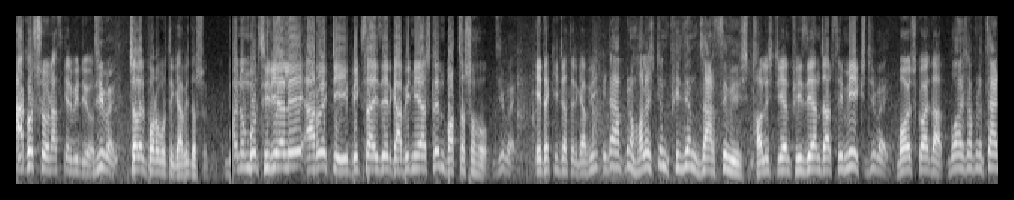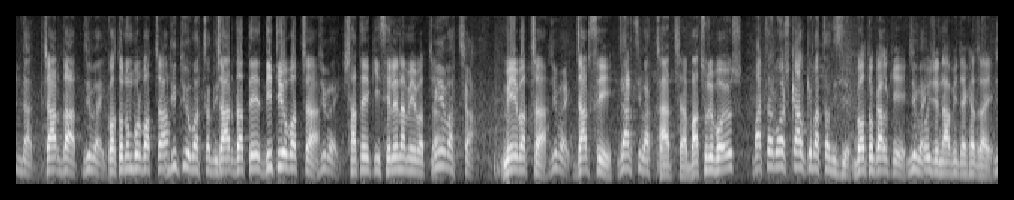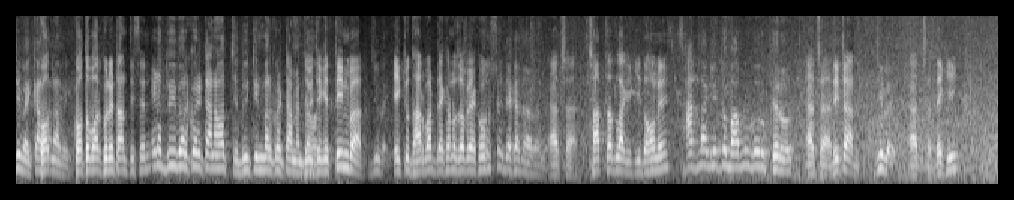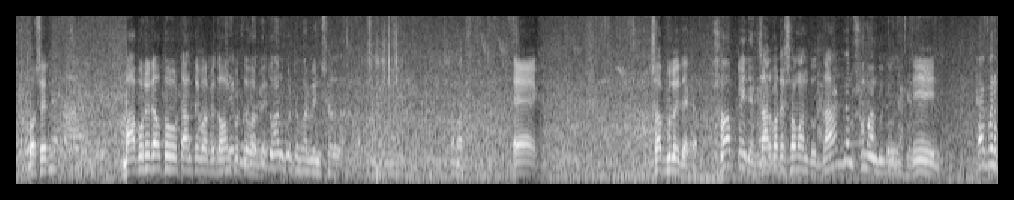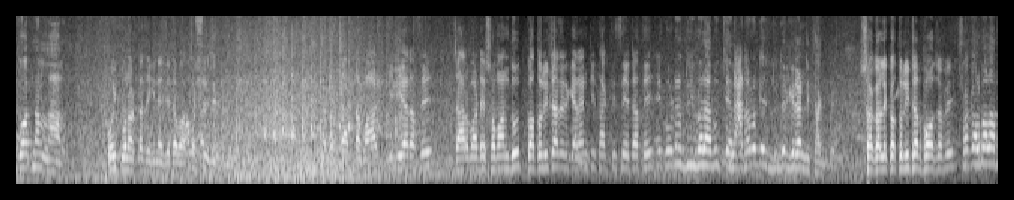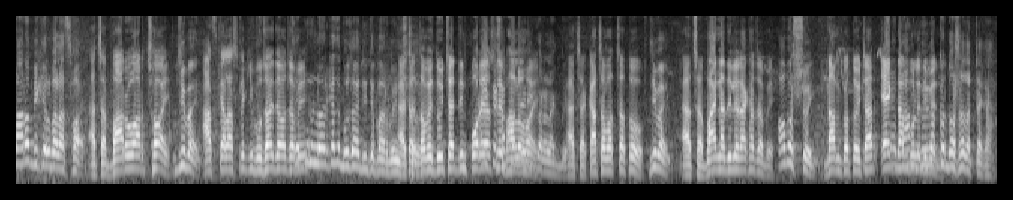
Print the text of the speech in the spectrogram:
আকর্ষণ আজকের ভিডিও জি ভাই। চলেন পরবর্তী গাভী দর্শক। নয় নম্বর সিরিয়ালে আরও একটি বিগ সাইজের গাভী নিয়ে আসলেন বাচ্চা সহ জি ভাই। এটা কি জাতের গাভী? এটা আপনার Holstein Friesian Jersey mixed Holstein Friesian Jersey mixed জি ভাই। বয়স কয় দাঁত? বয়স আপনার চার দাঁত। চার দাঁত। জি ভাই। কত নম্বর বাচ্চা? দ্বিতীয় বাচ্চা। চার দাঁতে দ্বিতীয় বাচ্চা। জি ভাই। সাথে কি ছেলে না মেয়ে বাচ্চা? মেয়ে বাচ্চা। মেয়ে বাচ্চা? জি ভাই। জার্সি? জার্সি বাচ্চা। আচ্ছা বাছুরের বয়স? বাচ্চার বয়স কালকে বাচ্চা দিছে। গতকালকে। ওই যে নাভি দেখা যায়। জি ভাই, কাঁচা নাভি। কতবার করে টানতেছেন? এটা দুইবার করে টানা হচ্ছে দুই তিনবার করে টানা দুই থেকে তিনবার? জি ভাই। একটু ধারবার দেখানো যাবে এখন? অবশ্যই দেখা যাবে। আচ্ছা সাত সাত লাগে কি দহনে? স্বাদ লাগলে তো বাবলুর গরু ফেরত। আচ্ছা রিটার্ন? জি ভাই। আচ্ছা দেখি। বসেন। মা বোনেরাও তো টানতে পারবে দহন করতে পারবে। দহন করতে পারবে ইনশাল্লাহ। এক। সবগুলোই দেখেন। সবটাই দেখেন। চার বাটের সমান দুধ না? একদম সমান দুধ দেখেন। তিন। একবার বদনার লাল। ওই কোনারটা দেখি না যেটা বাচ্চা অবশ্যই দেখা দেবে চারটা বাট ক্লিয়ার আছে। চার বাটে সমান দুধ। কত লিটারের গ্যারান্টি থাকতেছে এটাতে? গরুটা দুই বেলা বুঝছেন আঠারো কেজি দুধের গ্যারান্টি থাকবে। সকালে কত লিটার পাওয়া যাবে? সকালবেলা বারো বিকেলবেলা ছয়। আচ্ছা বারো আর ছয়? জি ভাই। আজকাল আসলে কি বোঝাই দেওয়া যাবে? কোনো লোকের কাছে বোঝাই দিতে পারবে আচ্ছা তবে দুই চার দিন পরে আসলে ভালো হয়। আচ্ছা কাঁচা বাচ্চা তো? জি ভাই। আচ্ছা বায়না দিলে রাখা যাবে? অবশ্যই। দাম কত এটার? এক দাম বলে দিবেন। লক্ষ দশ হাজার টাকা।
